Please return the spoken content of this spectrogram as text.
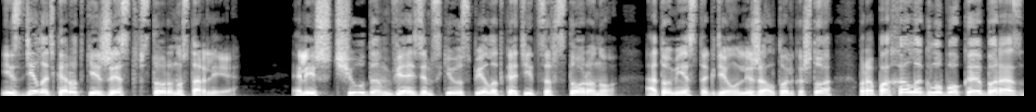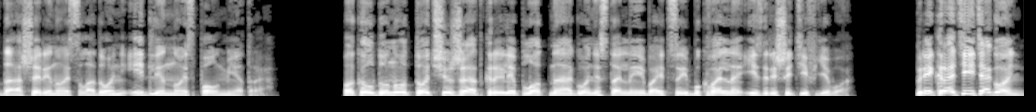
и сделать короткий жест в сторону Старлея. Лишь чудом Вяземский успел откатиться в сторону, а то место, где он лежал только что, пропахала глубокая борозда шириной с ладонь и длиной с полметра. По колдуну тотчас же открыли плотный огонь остальные бойцы, буквально изрешетив его. «Прекратить огонь!»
